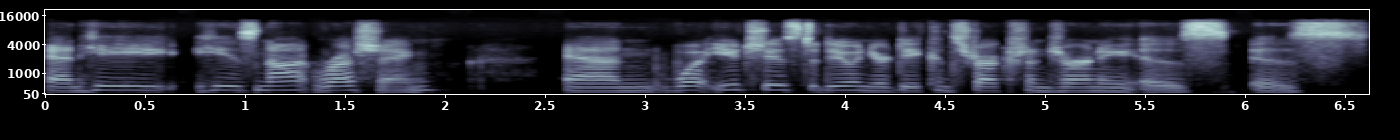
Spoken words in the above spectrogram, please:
and he, he's not rushing. And what you choose to do in your deconstruction journey is, is,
